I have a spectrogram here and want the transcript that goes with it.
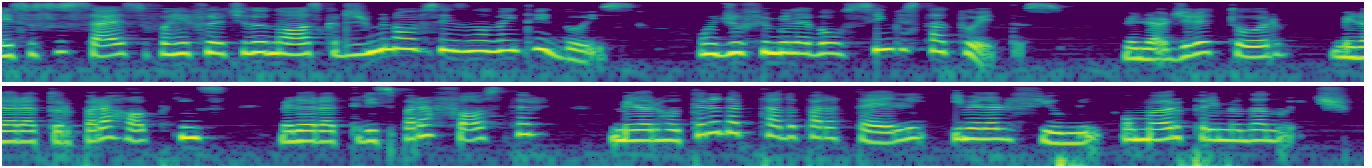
Esse sucesso foi refletido no Oscar de 1992, onde o filme levou cinco estatuetas: melhor diretor, melhor ator para Hopkins, melhor atriz para Foster, melhor roteiro adaptado para tele e melhor filme, o maior prêmio da noite.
